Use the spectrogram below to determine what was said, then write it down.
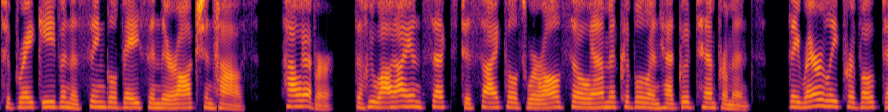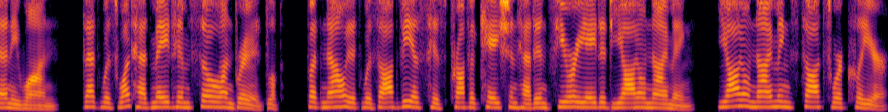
to break even a single vase in their auction house. However, the Huayun sect's disciples were also amicable and had good temperaments. They rarely provoked anyone. That was what had made him so unbridled. But now it was obvious his provocation had infuriated Yao Niming. Yao Niming's thoughts were clear.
